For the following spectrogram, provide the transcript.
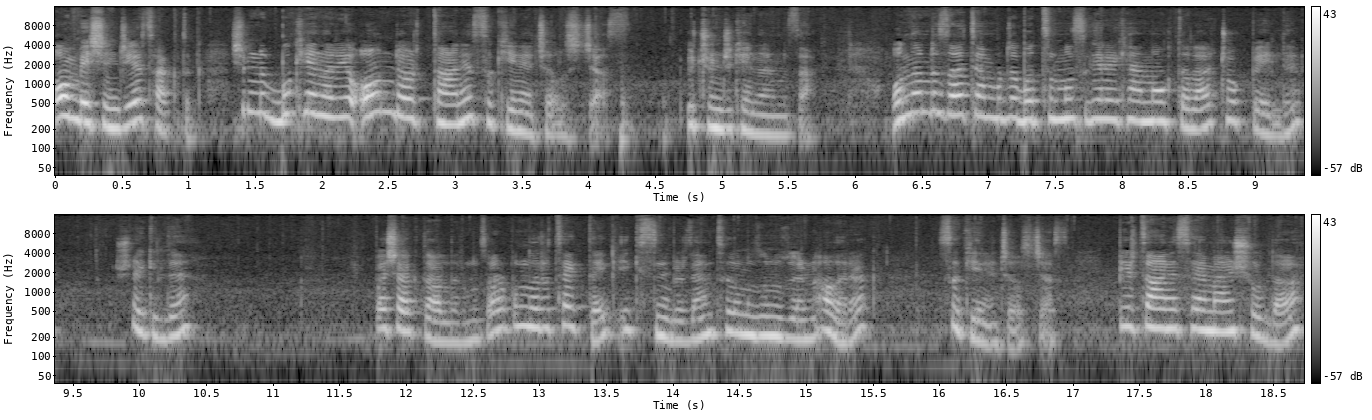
15.ye taktık. Şimdi bu kenarıya 14 tane sık iğne çalışacağız. Üçüncü kenarımıza. Onların da zaten burada batırması gereken noktalar çok belli. Şu şekilde başak dallarımız var. Bunları tek tek ikisini birden tığımızın üzerine alarak sık iğne çalışacağız. Bir tanesi hemen şurada.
